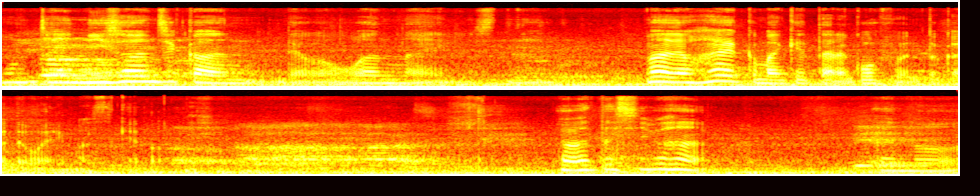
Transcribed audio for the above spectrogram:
本当に23時間では終わんないですね。まあでも早く負けたら5分とかで終わりますけど。私はあの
